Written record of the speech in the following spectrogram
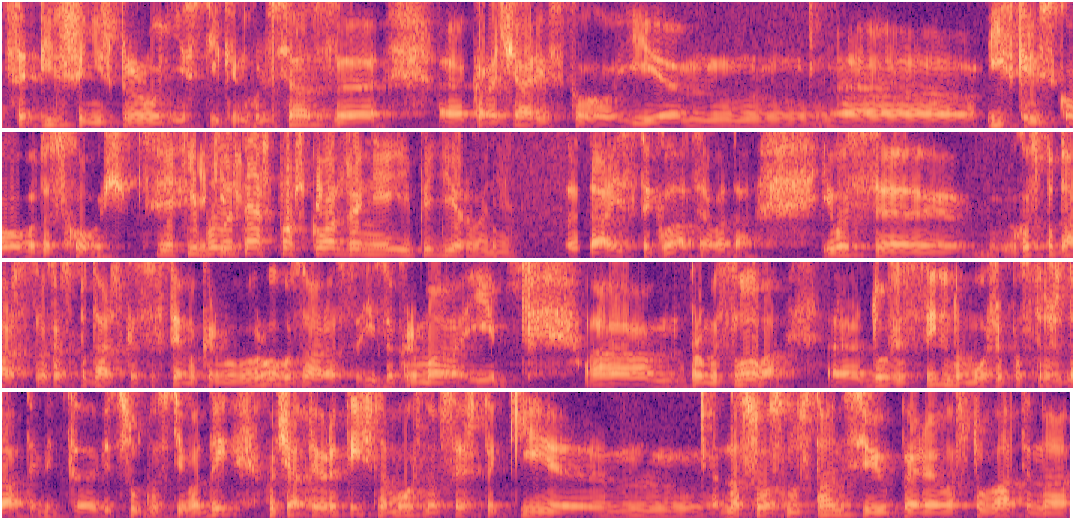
Це більше ніж природні стік Інгульця з Карачарівського і Іскрівського водосховища. Які були які... теж пошкоджені і підірвані. Да, і стекла ця вода. І ось е, господарство, господарська система Кривого Рогу зараз, і, зокрема, і е, промислова, е, дуже сильно може постраждати від е, відсутності води. Хоча теоретично можна все ж таки ем, насосну станцію перелаштувати на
